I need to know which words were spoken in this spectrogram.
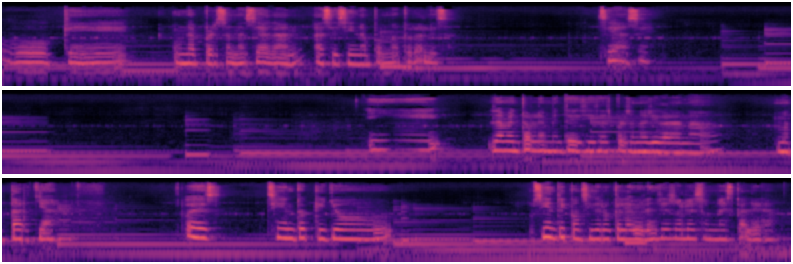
o que una persona se haga asesina por naturaleza. Se hace. Y lamentablemente si esas personas llegaran a matar ya, pues siento que yo siento y considero que la violencia solo es una escalera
